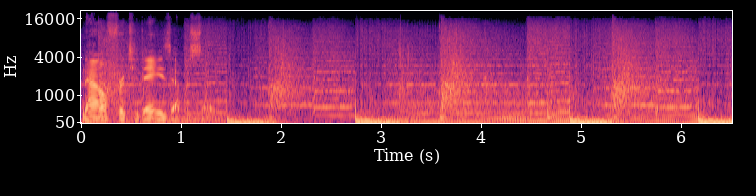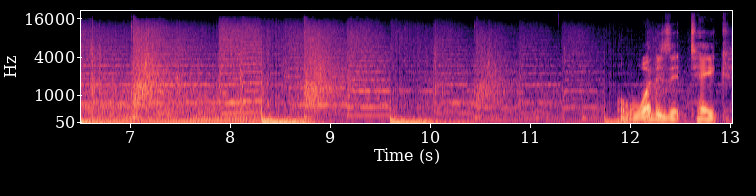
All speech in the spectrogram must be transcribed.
Now for today's episode. What does it take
